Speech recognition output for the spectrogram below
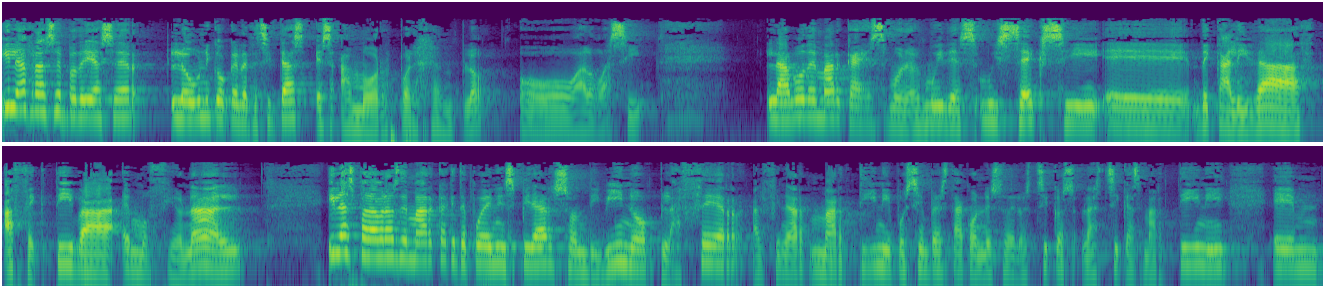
y la frase podría ser, lo único que necesitas es amor, por ejemplo, o algo así. La voz de marca es, bueno, es muy, muy sexy, eh, de calidad, afectiva, emocional. Y las palabras de marca que te pueden inspirar son divino, placer, al final Martini pues siempre está con eso de los chicos, las chicas Martini, em,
